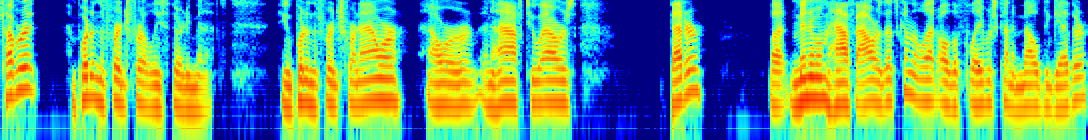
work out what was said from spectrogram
cover it and put it in the fridge for at least 30 minutes. You can put it in the fridge for an hour, hour and a half, two hours, better. But minimum half hour. That's going to let all the flavors kind of meld together,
